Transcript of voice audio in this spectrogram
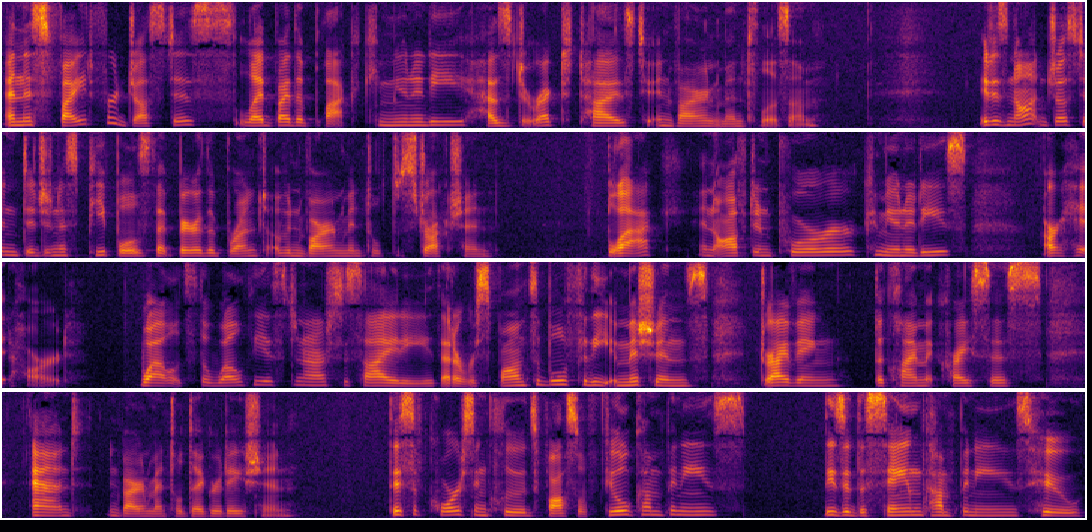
And this fight for justice, led by the black community, has direct ties to environmentalism. It is not just Indigenous peoples that bear the brunt of environmental destruction. Black and often poorer communities are hit hard, while it's the wealthiest in our society that are responsible for the emissions driving the climate crisis and environmental degradation. This, of course, includes fossil fuel companies. These are the same companies who,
